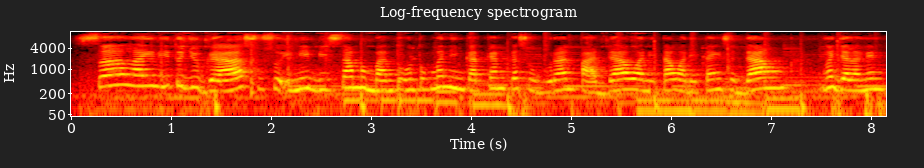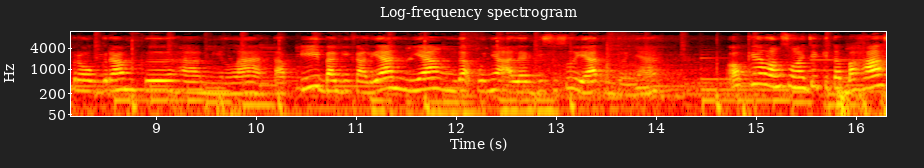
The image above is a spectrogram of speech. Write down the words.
Selain itu juga susu ini bisa membantu untuk meningkatkan kesuburan pada wanita-wanita yang sedang ngejalanin program kehamilan. Tapi bagi kalian yang nggak punya alergi susu ya tentunya. Oke, langsung aja kita bahas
